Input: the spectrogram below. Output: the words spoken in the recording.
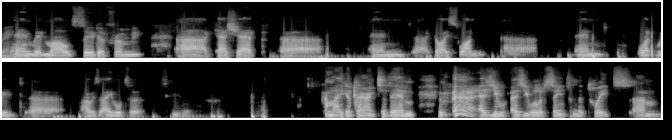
right. and with Miles Suter from uh, Cash App uh, and uh, Guy Swan. Uh, and what we uh, I was able to, excuse me, make apparent to them, as you as you will have seen from the tweets, um,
